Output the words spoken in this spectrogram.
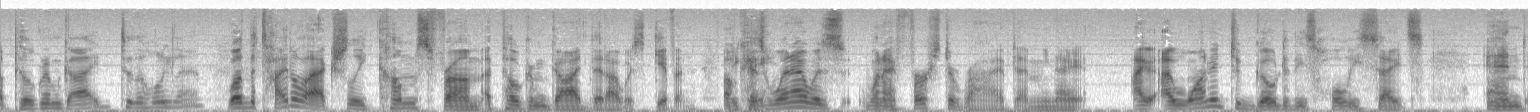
a pilgrim guide to the Holy Land? Well, the title actually comes from a pilgrim guide that I was given. okay. Because when I was when I first arrived, I mean, I, I, I wanted to go to these holy sites and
